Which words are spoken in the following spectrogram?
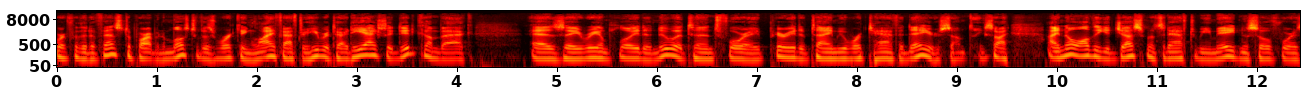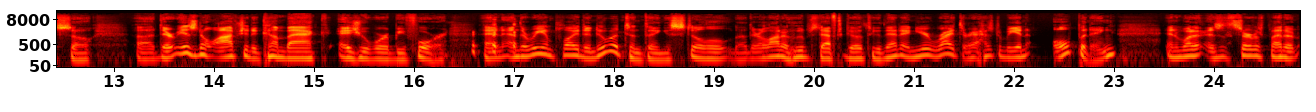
worked for the Defense Department, and most of his working life after he retired, he actually did come back as a reemployed annuitant for a period of time. You worked half a day or something. So I, I know all the adjustments that have to be made and so forth. So uh, there is no option to come back as you were before. And and the reemployed annuitant thing is still uh, there are a lot of hoops to have to go through that. And you're right, there has to be an opening. And what is the service plan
